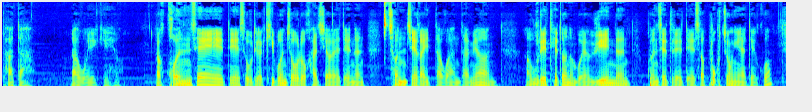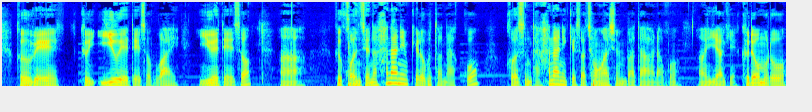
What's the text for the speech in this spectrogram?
바다라고 얘기해요. 그러니까 권세에 대해서 우리가 기본적으로 가져야 되는 전제가 있다고 한다면 아, 우리의 태도는 뭐예요? 위에 있는 권세들에 대해서 복종해야 되고 그 외에 그 이유에 대해서 why 이유에 대해서 아, 그 권세는 하나님께로부터 났고 그것은 다 하나님께서 정하신 바다라고 어, 이야기해. 그러므로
